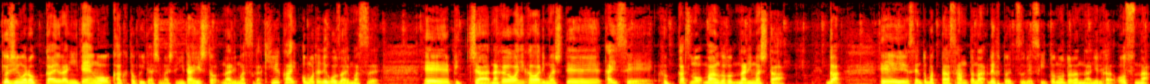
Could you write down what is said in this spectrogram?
巨人は6回裏2点を獲得いたしまして2対1となりますが、9回表でございます。えー、ピッチャー中川に代わりまして、大勢復活のマウンドとなりました。が、えー、先頭バッターサンタナレフトへツーベースヒットノートランナーによりからオスナ。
